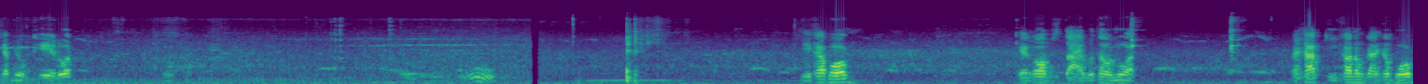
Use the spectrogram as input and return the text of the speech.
จำยกเทรถโอ้โหนี่ครับผม แกงอ้อมสไตล์พ่อเท่านวด นะครับ กินข้าวทำการครับผม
